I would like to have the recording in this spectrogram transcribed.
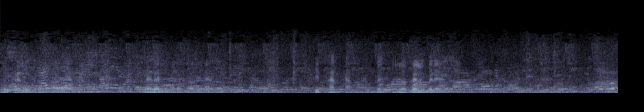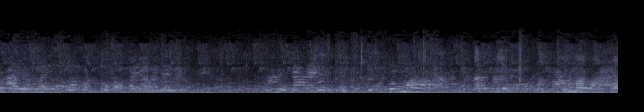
ล้วแฟนลุงไปทำทางไหนได้แฟเลยลุงไปทำทางไหนทิศทันคำครับแล้วแฟนลุงไปไหนเพิ่งมาเพิ่งมาหลังเขา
